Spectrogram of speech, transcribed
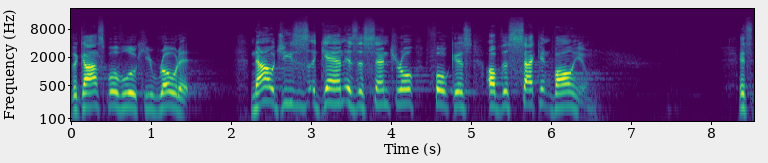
the Gospel of Luke. He wrote it. Now, Jesus again is the central focus of the second volume. It's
